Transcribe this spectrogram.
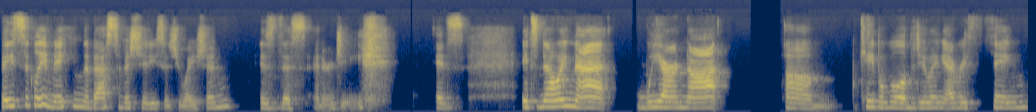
Basically, making the best of a shitty situation is this energy. It's it's knowing that we are not um, capable of doing everything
